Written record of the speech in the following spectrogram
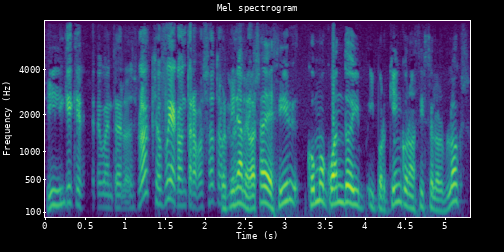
Sí. ¿Y qué quieres que te cuente de los blogs? Que os voy a contar a vosotros. Pues mira, me vas a decir cómo, cuándo y, y por quién conociste los blogs.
